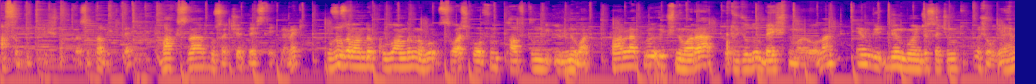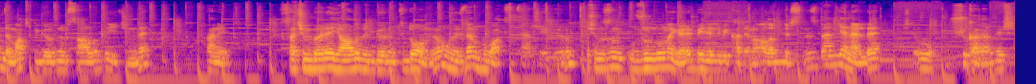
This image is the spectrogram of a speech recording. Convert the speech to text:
asıl bitiriş noktası tabii ki de Wax'la bu saçı desteklemek. Uzun zamandır kullandığım bu Schwarzkopf'un Taft'ın bir ürünü var. Parlaklığı 3 numara, tutuculuğu 5 numara olan hem gün boyunca saçımı tutmuş oluyor hem de mat bir görünüm sağladığı için de hani saçım böyle yağlı bir görüntüde olmuyor. O yüzden bu wax'ı tercih ediyorum. Saçınızın uzunluğuna göre belirli bir kademe alabilirsiniz. Ben genelde işte bu şu kadar bir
